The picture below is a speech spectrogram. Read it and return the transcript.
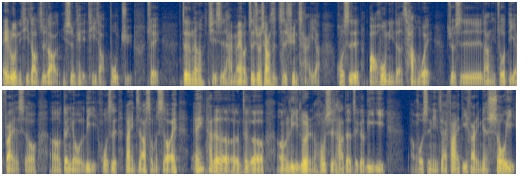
诶，如果你提早知道，你是不是可以提早布局？所以这个呢，其实还蛮有，这就像是资讯财一样，或是保护你的仓位。就是让你做 DFI 的时候，呃，更有利，或是让你知道什么时候，哎哎，它的呃这个嗯、利润，或是它的这个利益。啊或是你在放在 DeFi 里面的收益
